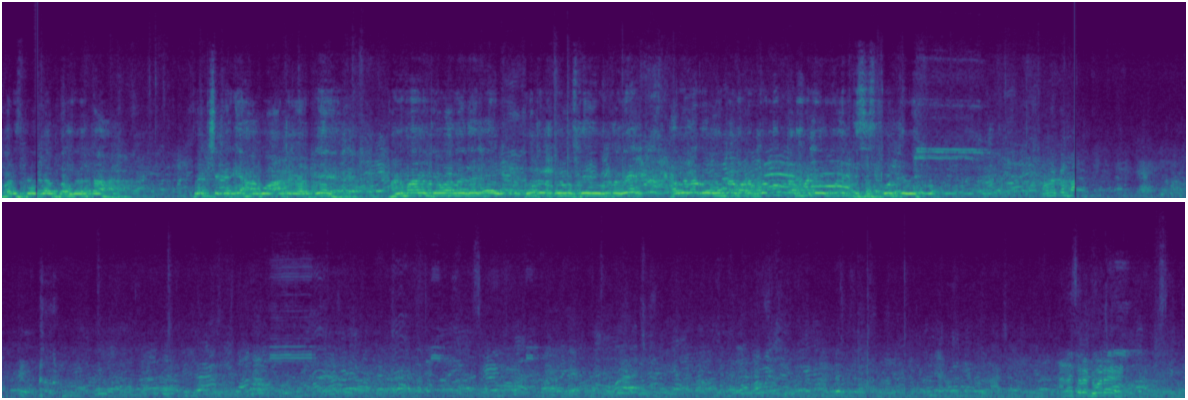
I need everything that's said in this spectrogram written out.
ಪರಿಸರದಿಂದ ಬಂದಂತ ಪ್ರೇಕ್ಷಕರಿಗೆ ಹಾಗೂ ಆಟಗಾರರಿಗೆ ಹನುಮಾನ ದೇವಾಲಯದಲ್ಲಿ ಊಟದ ವ್ಯವಸ್ಥೆ ಇರುತ್ತದೆ ತಾವೆಲ್ಲರೂ ಊಟ ಮಾಡಿಕೊಂಡು ತಮ್ಮಲ್ಲಿ ವಿನಂತಿಸಿಕೊಳ್ತೇವೆ ಅಣ್ಣ ಸರ ಡುವಡೆ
